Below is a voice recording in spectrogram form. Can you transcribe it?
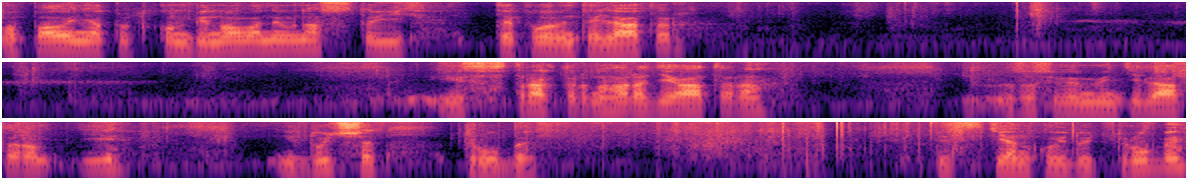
Опалення тут комбіноване у нас стоїть тепловентилятор. Із тракторного радіатора з осьовим вентилятором і йдуть ще труби. Під стінку йдуть труби.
